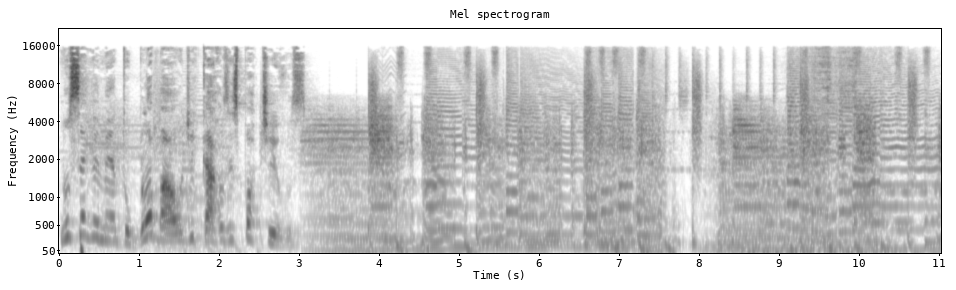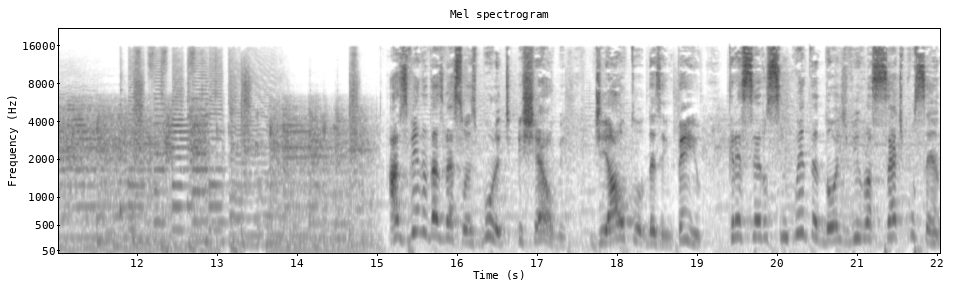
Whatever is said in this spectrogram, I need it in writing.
no segmento global de carros esportivos. As vendas das versões Bullet e Shelby de alto desempenho cresceram 52,7%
